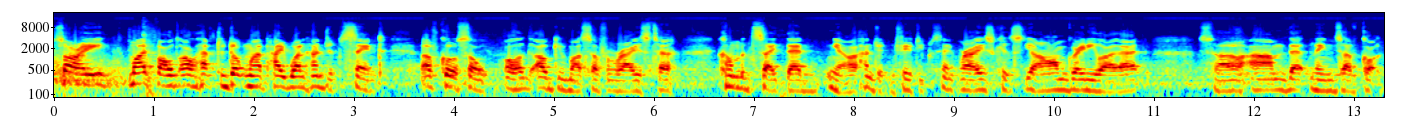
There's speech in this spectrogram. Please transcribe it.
Sorry, my fault. I'll have to dock my pay 100%. Of course, I'll, I'll, I'll give myself a raise to compensate that, you know, 150% raise because, you know, I'm greedy like that. So um, that means I've got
